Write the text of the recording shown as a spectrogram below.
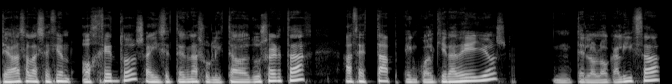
te vas a la sección objetos, ahí se tendrás un listado de tus AirTags, haces tap en cualquiera de ellos, mm, te lo localiza,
